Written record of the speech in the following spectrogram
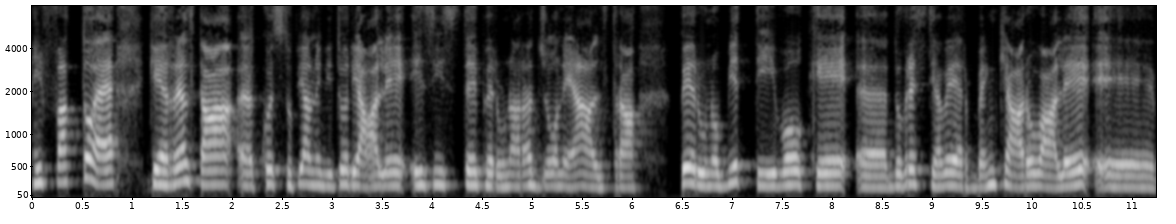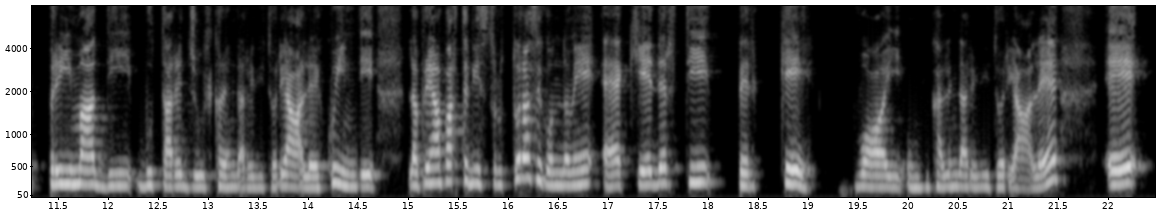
Il fatto è che in realtà eh, questo piano editoriale esiste per una ragione altra, per un obiettivo che eh, dovresti aver ben chiaro, Vale, eh, prima di buttare giù il calendario editoriale. Quindi la prima parte di struttura, secondo me, è chiederti perché vuoi un calendario editoriale e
